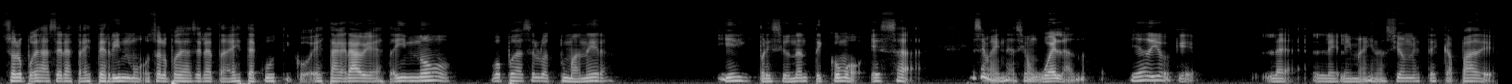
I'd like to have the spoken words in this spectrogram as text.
solo puedes hacer hasta este ritmo o solo puedes hacer hasta este acústico, esta grave, hasta ahí. No, vos puedes hacerlo a tu manera. Y es impresionante cómo esa, esa imaginación vuela, ¿no? Ya digo que la, imaginación esta es capaz de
